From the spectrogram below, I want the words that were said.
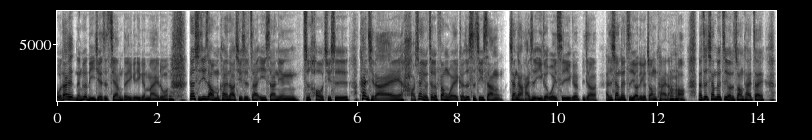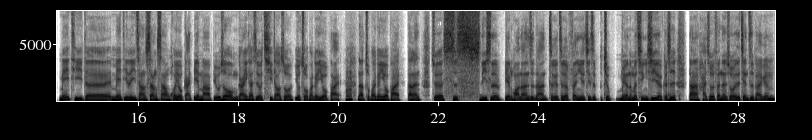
我大概能够理解是这样的一个一个脉络。但实际上，我们看得到，其实，在一三年之后，其实看起来好像有这个氛围，可是实际上，香港还是一个维持一个比较还是相对自由的一个状态了。哈，那这相对自由的状态，在媒体的媒体的立场上上会有改变吗？比如说，我们刚才一开始有提到说，有左派跟右派，嗯，那左。左派跟右派，当然随着史历史的变化，当然是当然这个这个分野其实就没有那么清晰了。可是当然还是会分成所谓的建制派跟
